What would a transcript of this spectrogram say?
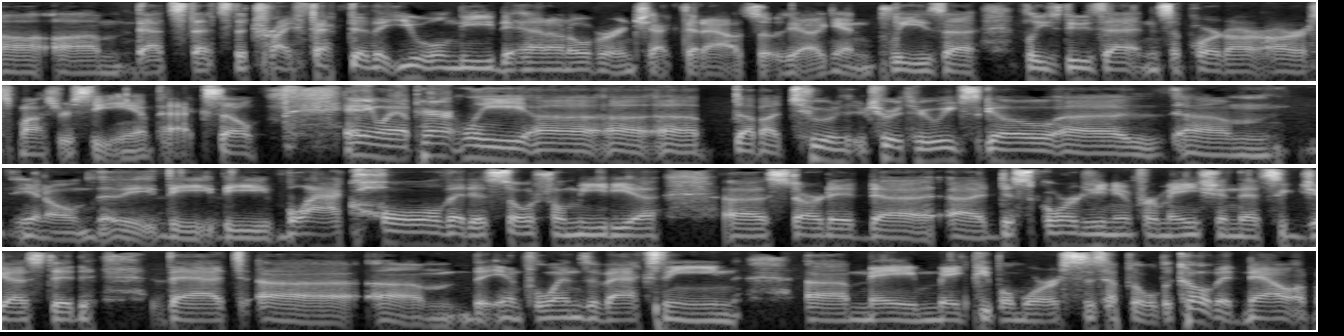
uh, um, that's that's the trifecta that you will need to head on over and check that out. So yeah, again, please uh, please do that and support our, our sponsor CE Impact. So anyway, apparently about about two or two or three weeks ago. Uh, um, you know, the, the the black hole that is social media uh, started uh, uh disgorging information that suggested that uh, um, the influenza vaccine may make people more susceptible to COVID. Now,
